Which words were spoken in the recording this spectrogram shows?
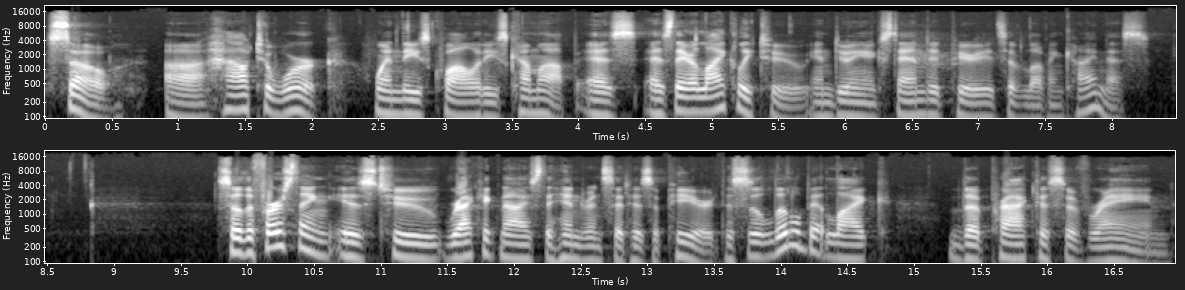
So, uh, how to work when these qualities come up, as, as they are likely to in doing extended periods of loving kindness. So, the first thing is to recognize the hindrance that has appeared. This is a little bit like the practice of rain.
